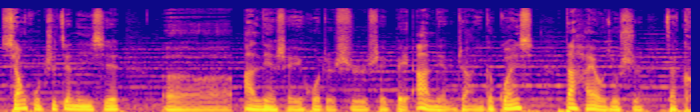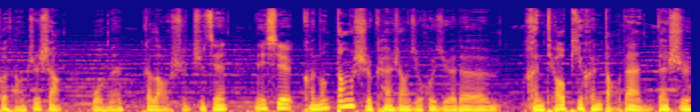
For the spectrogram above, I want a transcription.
相互之间的一些。呃，暗恋谁，或者是谁被暗恋的这样一个关系，但还有就是在课堂之上，我们跟老师之间那些可能当时看上去会觉得很调皮、很捣蛋，但是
